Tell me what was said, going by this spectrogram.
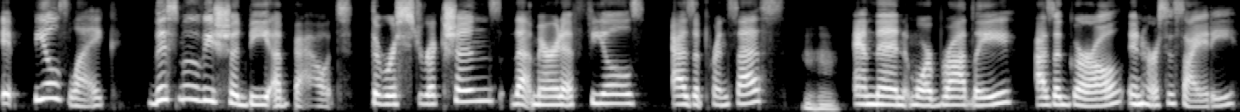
It feels like this movie should be about the restrictions that Merida feels as a princess, hmm and then more broadly, as a girl in her society,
